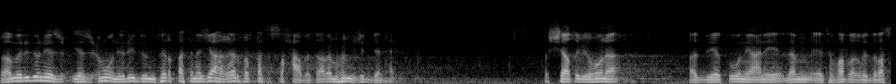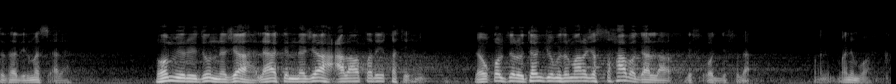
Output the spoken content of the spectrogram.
فهم يريدون يزعمون يريدون فرقة نجاة غير فرقة الصحابة. ترى مهم جدا هذا والشاطبي هنا قد يكون يعني لم يتفرغ لدراسة هذه المسألة. هم يريدون نجاة لكن نجاة على طريقتهم. لو قلت له تنجو مثل ما نجا الصحابة قال لا وقف, وقف لا. ماني موافق.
